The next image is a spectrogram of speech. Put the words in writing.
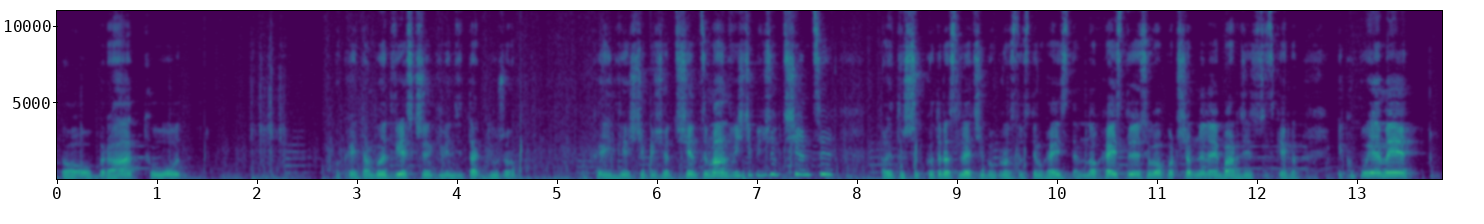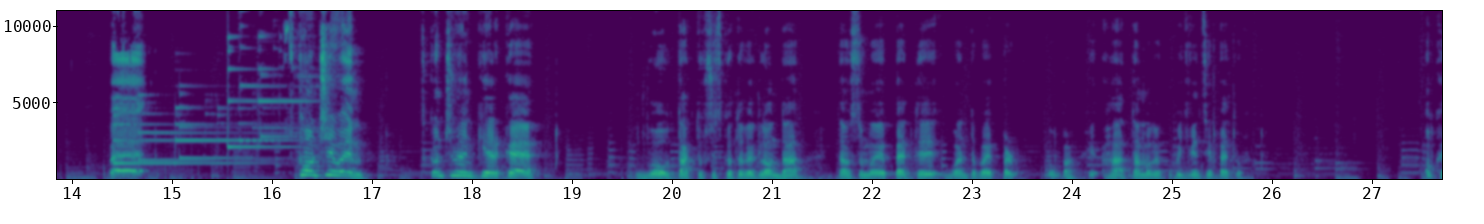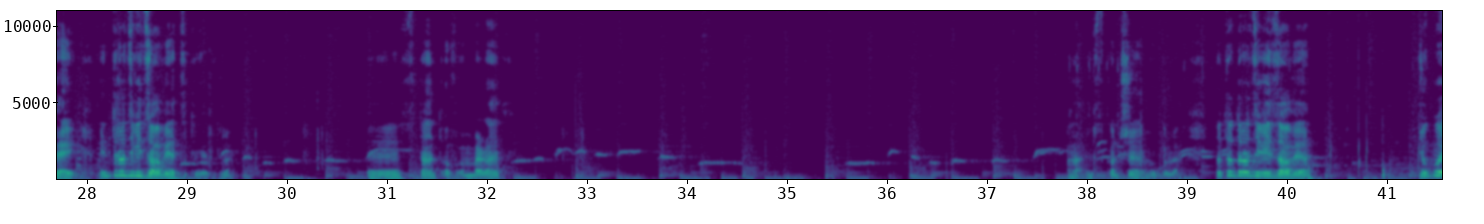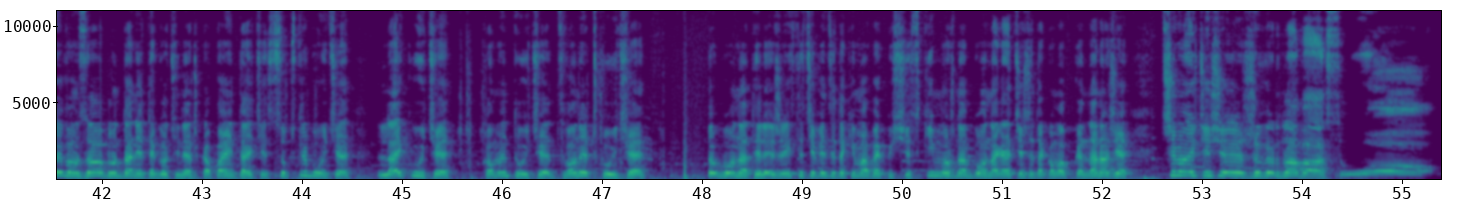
Dobra, tu. Okej, tam były dwie skrzynki, więc i tak dużo. Okej, 250 tysięcy. Mam 250 tysięcy! Ale to szybko teraz leci po prostu z tym hejstem. No, hejst tu jest chyba potrzebny najbardziej z wszystkiego. I kupujemy. Pe... Skończyłem! Skończyłem gierkę! Wow, tak tu wszystko to wygląda. Tam są moje pety. Went to buy per... Aha, tam mogę kupić więcej petów. Okej, więc drodzy widzowie, co tu jest w ogóle? Y, Stand of Emerald. Aha, już skończyłem w ogóle. No to drodzy widzowie, dziękuję wam za oglądanie tego odcineczka. Pamiętajcie, subskrybujcie, lajkujcie, komentujcie, dzwoneczkujcie. To było na tyle. Jeżeli chcecie więcej takich mapek, piszcie z kim można było nagrać jeszcze taką mapkę. Na razie, trzymajcie się, żółwior dla was! Wow!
